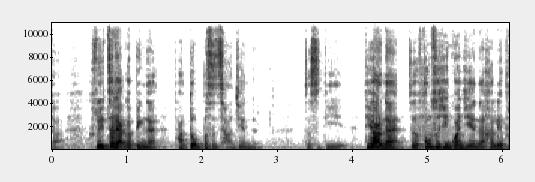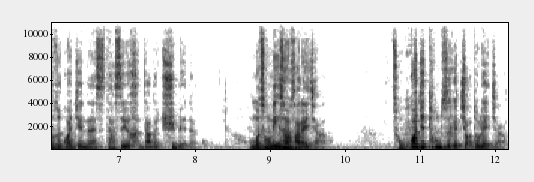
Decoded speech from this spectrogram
啊。所以这两个病呢，它都不是常见的，这是第一。第二呢，这个风湿性关节炎呢和类风湿关节呢是它是有很大的区别的。我们从临床上来讲，从关节痛这个角度来讲，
